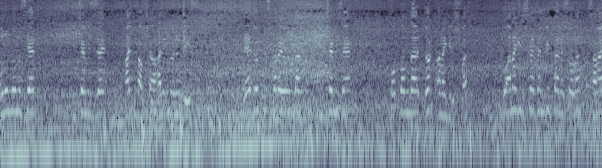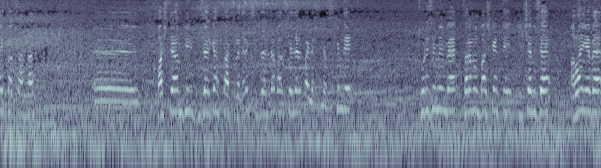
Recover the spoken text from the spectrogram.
bulunduğumuz yer ilçemizde Halil Kavşağı, Halil Gölü'ndeyiz. D400 karayolundan ilçemize toplamda 4 ana giriş var. Bu ana girişlerden bir tanesi olan Sanayi Kavşağı'ndan eee, başlayan bir güzergah takip ederek sizlerle bazı şeyleri paylaşacağız. Şimdi turizmin ve tarımın başkenti ilçemize Alanya ve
